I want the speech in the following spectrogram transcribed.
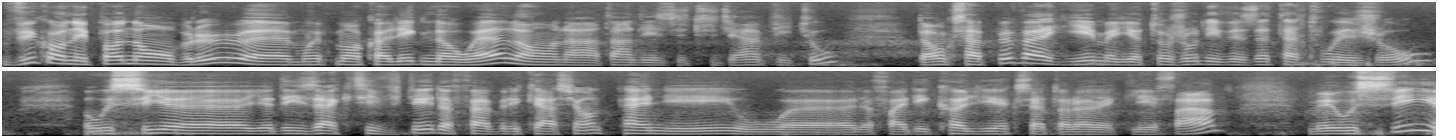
Vu qu'on n'est pas nombreux, euh, moi et mon collègue Noël, on entend des étudiants, puis tout. Donc, ça peut varier, mais il y a toujours des visites à tous les jours. Aussi, euh, il y a des activités de fabrication de paniers ou euh, de faire des colliers, etc., avec les femmes. Mais aussi,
